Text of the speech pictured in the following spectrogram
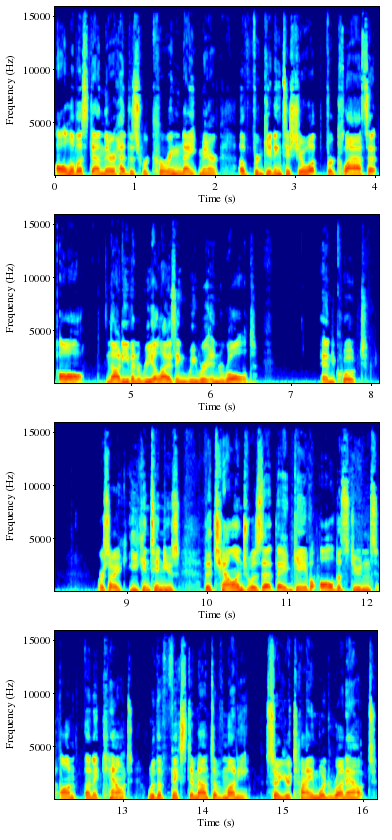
all of us down there had this recurring nightmare of forgetting to show up for class at all, not even realizing we were enrolled. End quote. Or sorry, he continues. The challenge was that they gave all the students on an account with a fixed amount of money, so your time would run out.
